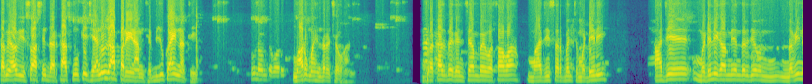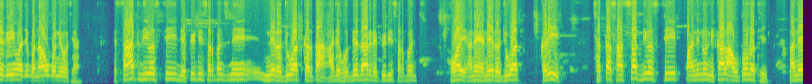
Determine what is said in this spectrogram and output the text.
તમે અવિશ્વાસની દરખાસ્ત મૂકી છે. એનું જ આ પરિણામ છે. બીજું કંઈ નથી. શું નામ તમારું? મારું મહેન્દ્ર ચૌહાણ. પ્રકાશભાઈ ઘનશ્યામભાઈ વસાવા માજી સરપંચ મઢેલી. આજે મઢેલી ગામની અંદર જે નવી નગરીમાં જે બનાવ બન્યો છે સાત દિવસથી ડેપ્યુટી સરપંચની ને રજૂઆત કરતા આજે હોદ્દેદાર ડેપ્યુટી સરપંચ હોય અને એને રજૂઆત કરી, છતાં સાત સાત દિવસથી પાણીનો નિકાલ આવતો નથી. અને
